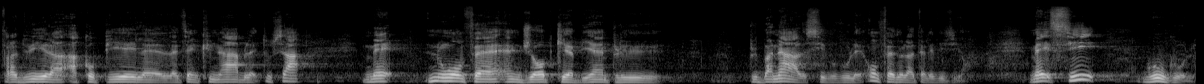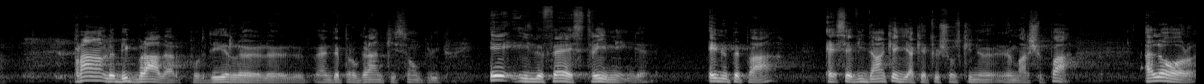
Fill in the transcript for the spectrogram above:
traduire, à, copier les, les, incunables tout ça. Mais nous, on fait un job qui est bien plus, plus banal, si vous voulez. On fait de la télévision. Mais si Google prend le Big Brother, pour dire le, un des programmes qui sont plus... et il le fait streaming, et ne peut pas, c'est évident qu'il y a quelque chose qui ne, marche pas. Alors,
